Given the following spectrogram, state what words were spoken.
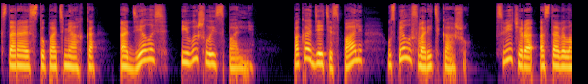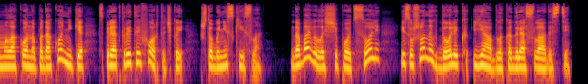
стараясь ступать мягко, оделась и вышла из спальни. Пока дети спали, успела сварить кашу. С вечера оставила молоко на подоконнике с приоткрытой форточкой, чтобы не скисло. Добавила щепоть соли и сушеных долек яблока для сладости.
